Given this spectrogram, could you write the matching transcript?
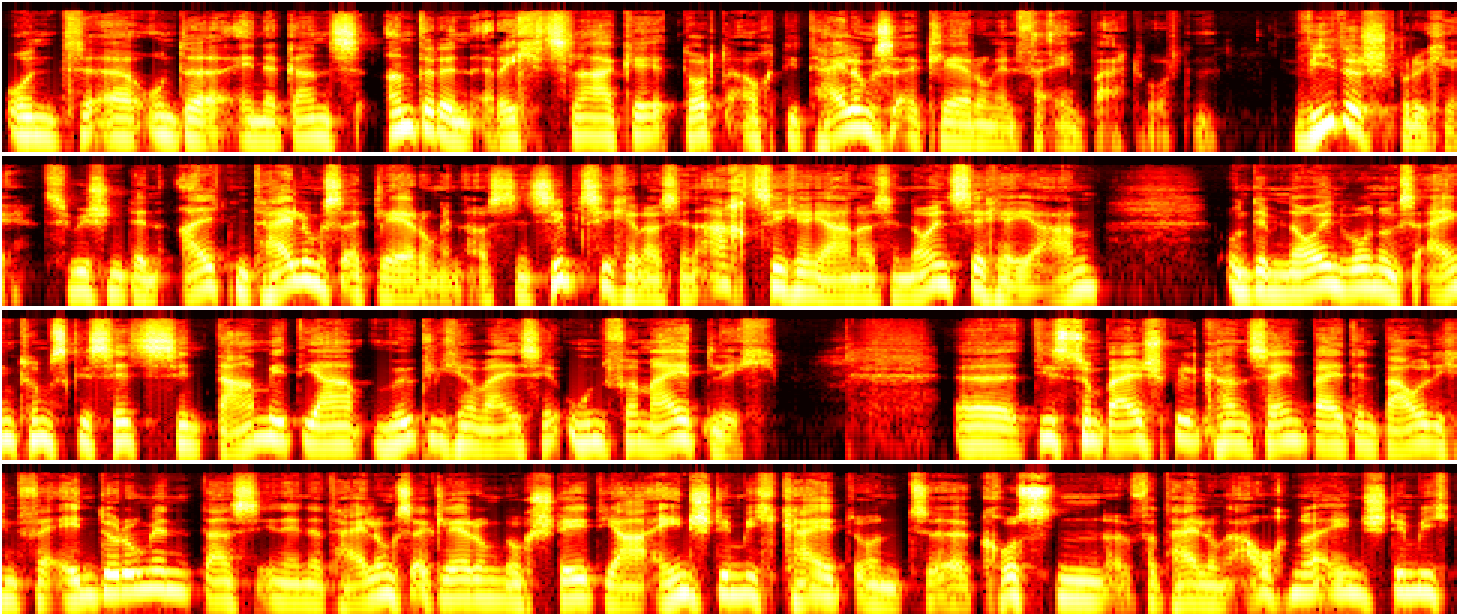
und äh, unter einer ganz anderen Rechtslage dort auch die Teilungserklärungen vereinbart wurden. Widersprüche zwischen den alten Teilungserklärungen aus den 70er, aus den 80er Jahren, aus den 90er Jahren und dem neuen Wohnungseigentumsgesetz sind damit ja möglicherweise unvermeidlich. Äh, dies zum Beispiel kann sein bei den baulichen Veränderungen, dass in einer Teilungserklärung noch steht, ja, Einstimmigkeit und äh, Kostenverteilung auch nur einstimmig,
